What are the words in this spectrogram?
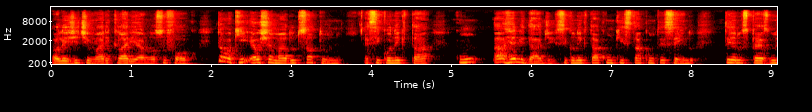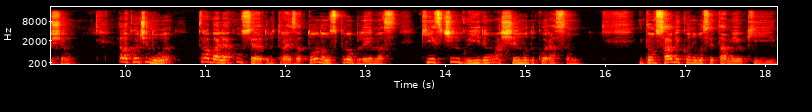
ao legitimar e clarear o nosso foco. Então, aqui é o chamado de Saturno: é se conectar com a realidade, se conectar com o que está acontecendo, ter os pés no chão. Ela continua: trabalhar com cedro traz à tona os problemas que extinguiram a chama do coração. Então, sabe quando você está meio que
